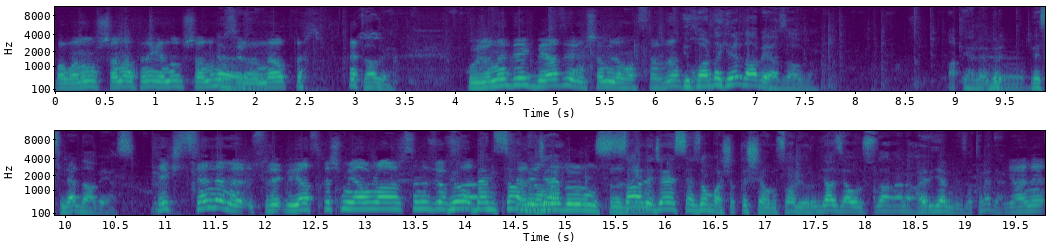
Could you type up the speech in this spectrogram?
Babanın kuşlarının altına kendi kuşlarını mı Evet sürdün? abi. Ne yaptın? Tabii. Kuyruğuna direkt beyaz vermiş Hamile maslarda. Yukarıdakiler daha beyaz abi. Yani öbür nesiller daha beyaz. Peki sen de mi sürekli yaz kış mı yavrularsınız yoksa Yo ben sadece sezonda durur musunuz? sadece sezon başı kış yavrusu alıyorum. Yaz yavrusundan hani hayır gelmiyor zaten de. Yani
